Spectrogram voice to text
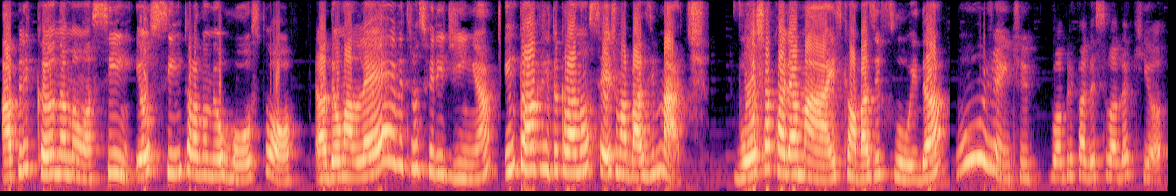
Aplicando a mão assim, eu sinto ela no meu rosto, ó. Ela deu uma leve transferidinha. Então, acredito que ela não seja uma base mate. Vou chacoalhar mais, que é uma base fluida. Uh, gente, vou aplicar desse lado aqui, ó.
